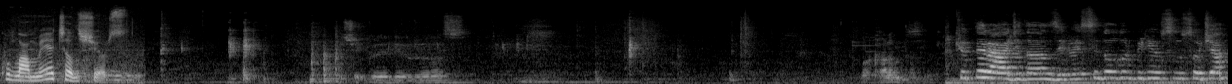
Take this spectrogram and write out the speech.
kullanmaya çalışıyoruz. Teşekkür ediyoruz. Bakalım tabii. Kökler Ağacı Dağın zirvesinde olur biliyorsunuz hocam.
